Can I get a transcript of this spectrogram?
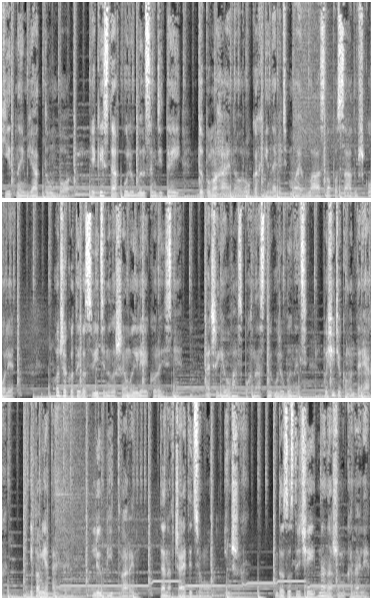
кіт на ім'я Тумбо, який став улюбленцем дітей, допомагає на уроках і навіть має власну посаду в школі. Отже, коти в освіті не лише милі і корисні, а чи є у вас пухнастий улюбленець? Пишіть у коментарях. І пам'ятайте, любіть тварин та навчайте цьому інших. До зустрічей на нашому каналі.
